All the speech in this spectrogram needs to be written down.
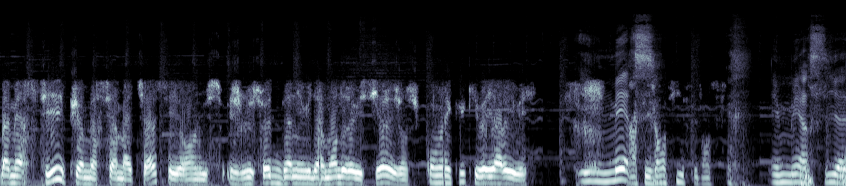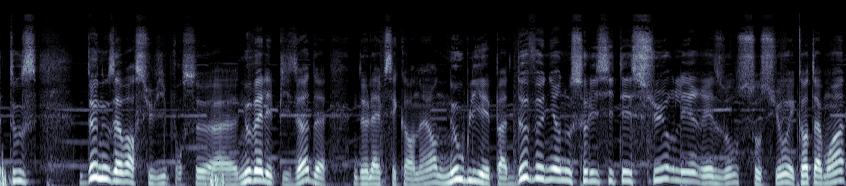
Bah merci, et puis merci à Mathias. Et je lui souhaite bien évidemment de réussir, et j'en suis convaincu qu'il va y arriver. Et merci. Ah, c'est gentil, c'est gentil. Et merci à tous de nous avoir suivis pour ce euh, nouvel épisode de l'AFC Corner. N'oubliez pas de venir nous solliciter sur les réseaux sociaux et quant à moi,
